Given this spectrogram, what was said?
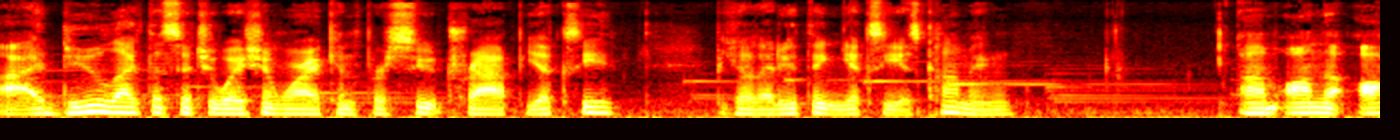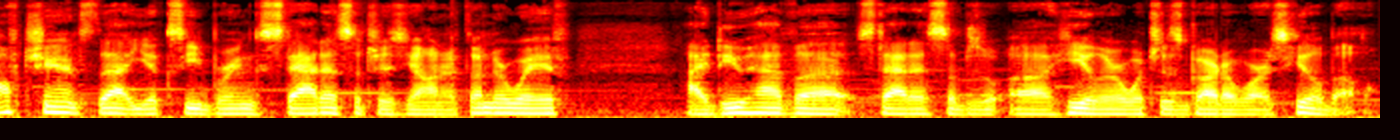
I do like the situation where I can pursuit trap Uxie because I do think Uxie is coming. Um, on the off chance that Uxie brings status such as Yawn or Thunderwave, I do have a status uh, healer which is Gardevoir's Heal Bell.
